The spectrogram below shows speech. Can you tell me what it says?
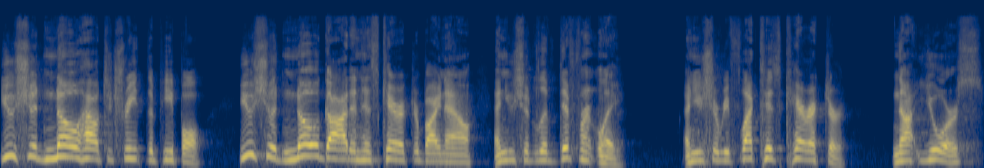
You should know how to treat the people. You should know God and His character by now, and you should live differently. And you should reflect His character, not yours,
